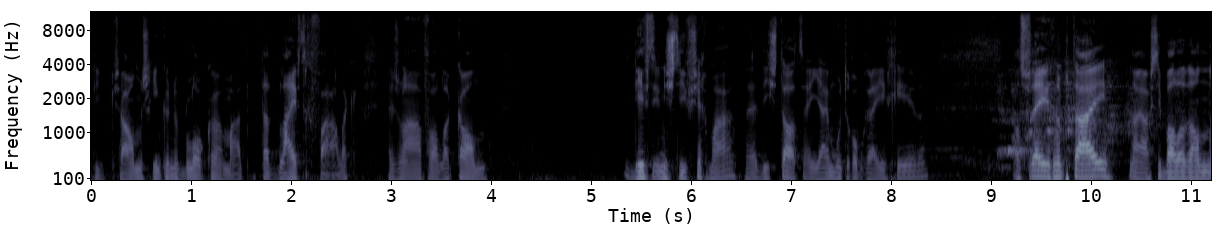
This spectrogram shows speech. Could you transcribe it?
die zou misschien kunnen blokken, maar dat blijft gevaarlijk. Zo'n aanvaller kan... Die heeft initiatief, zeg maar. Hè, die start en jij moet erop reageren. Als verdedigende partij, nou ja, als die ballen dan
